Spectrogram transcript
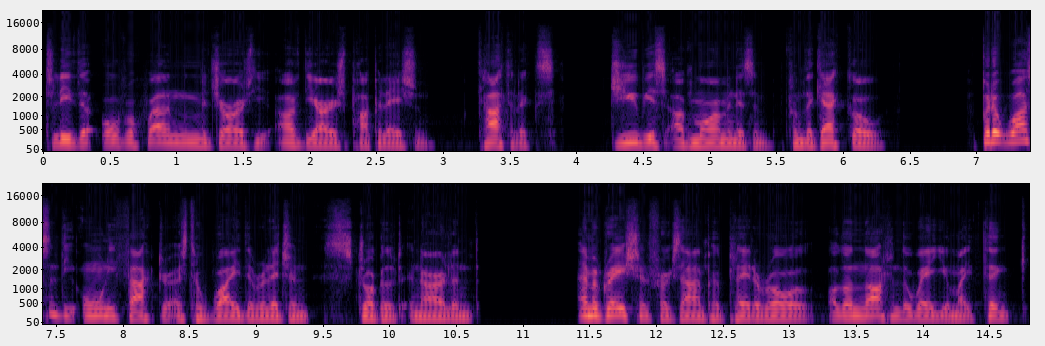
to leave the overwhelming majority of the Irish population, Catholics, dubious of Mormonism from the get go. But it wasn't the only factor as to why the religion struggled in Ireland. Emigration, for example, played a role, although not in the way you might think.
